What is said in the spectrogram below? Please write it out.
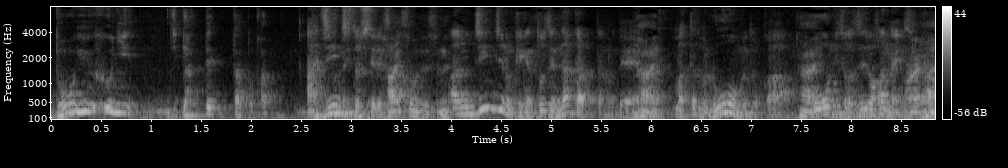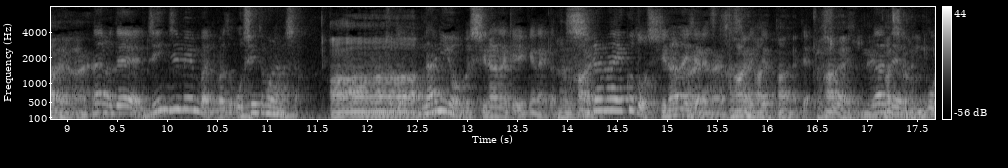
どういうふうにやってったとかあ人事としてですか、はいそうですね。あの人事の経験は当然なかったので、はい。まあ、例えばロームとかはい。法律とか全然わかんないんですよ、はいはいはい。なので人事メンバーにまず教えてもらいました。ちょっああと何を知らなきゃいけないかと、い。知らないことを知らないじゃないですか、はい初めてってなって、なんで教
